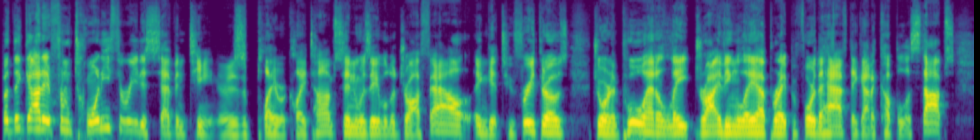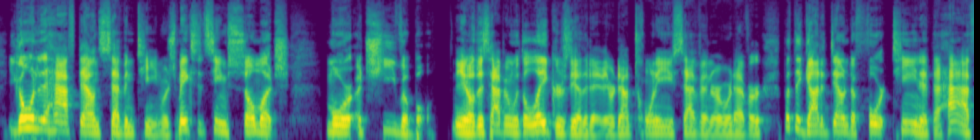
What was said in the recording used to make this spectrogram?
but they got it from 23 to 17. There was a play where Klay Thompson was able to draw foul and get two free throws. Jordan Poole had a late driving layup right before the half. They got a couple of stops. You go into the half down 17, which makes it seem so much more achievable. You know, this happened with the Lakers the other day. They were down 27 or whatever, but they got it down to 14 at the half,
